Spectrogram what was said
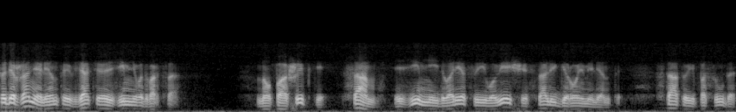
Содержание ленты взятие Зимнего дворца. Но по ошибке сам Зимний дворец и его вещи стали героями ленты. Статуи, посуда,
